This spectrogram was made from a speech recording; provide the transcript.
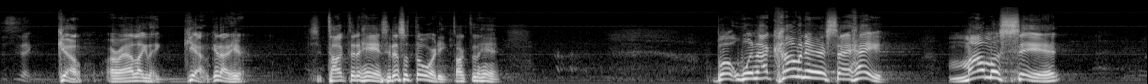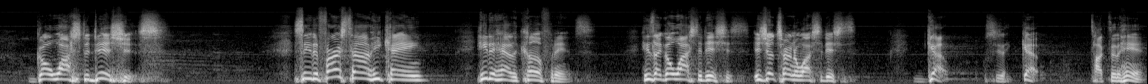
This is a go. All right, I like that. Go. Get out of here. Talk to the hand. See, that's authority. Talk to the hand. But when I come in there and say, hey, mama said, go wash the dishes. See, the first time he came, he didn't have the confidence. He's like, go wash the dishes. It's your turn to wash the dishes. Go. She's like, go. Talk to the hand.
